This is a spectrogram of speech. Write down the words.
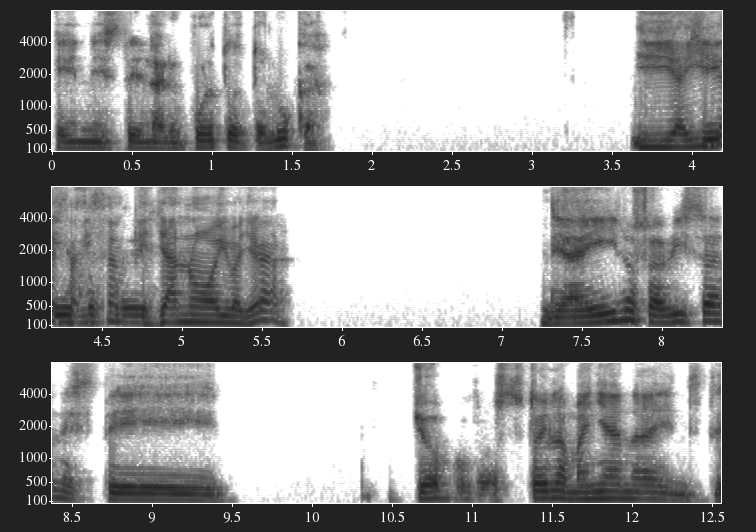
en, este, en el aeropuerto de Toluca. Y ahí les avisan que ya no iba a llegar. De ahí nos avisan, este, yo pues, estoy en la mañana este,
